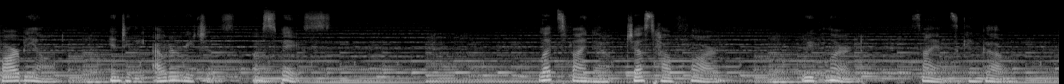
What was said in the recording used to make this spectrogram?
far beyond into the outer reaches of space. Let's find out just how far we've learned science can go.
